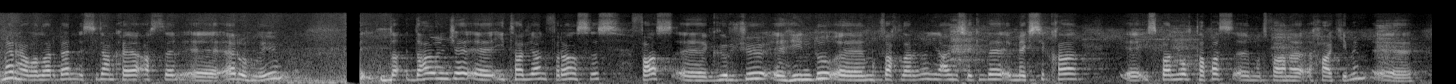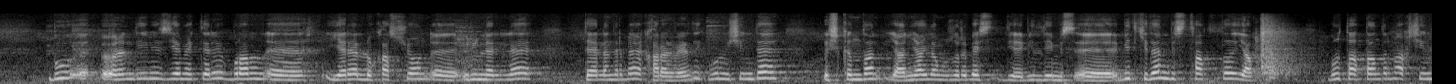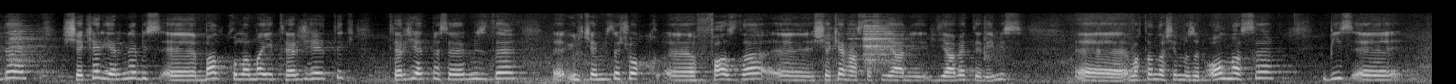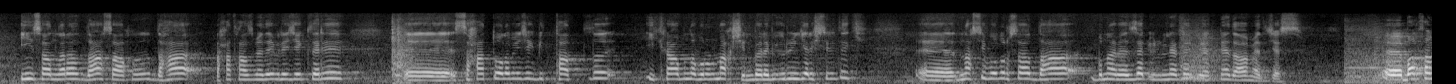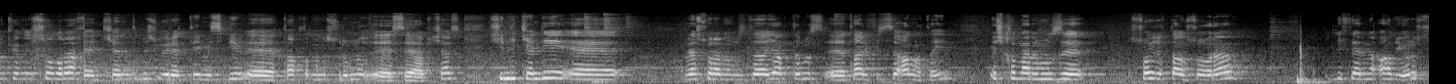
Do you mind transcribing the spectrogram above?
Merhabalar, ben Sinan Kaya, aslen e, Eruhluyum. Da- daha önce e, İtalyan, Fransız, Fas, e, Gürcü, e, Hindu e, mutfaklarının yine aynı şekilde Meksika, e, İspanyol tapas e, mutfağına hakimim. E, bu e, öğrendiğimiz yemekleri buranın e, yerel lokasyon e, ürünleriyle değerlendirmeye karar verdik. Bunun için de ışkından yani yayla muzları bes diye bildiğimiz e, bitkiden biz tatlı yaptık. Bunu tatlandırmak için de şeker yerine biz e, bal kullanmayı tercih ettik. Tercih etme sebebimiz de e, ülkemizde çok e, fazla e, şeker hastası yani diyabet dediğimiz e, vatandaşımızın olması. Biz e, insanlara daha sağlıklı, daha rahat hazmedebilecekleri, e, sıhhatli olabilecek bir tatlı ikramında bulunmak için böyle bir ürün geliştirdik. E, nasip olursa daha buna benzer ürünler de üretmeye devam edeceğiz. E, Balkan köftesi olarak kendimiz ürettiğimiz bir e, tatlımın sunumunu e, size yapacağız. Şimdi kendi e, restoranımızda yaptığımız e, tarifi size anlatayım. Işkınlarımızı soyduktan sonra liflerini alıyoruz.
